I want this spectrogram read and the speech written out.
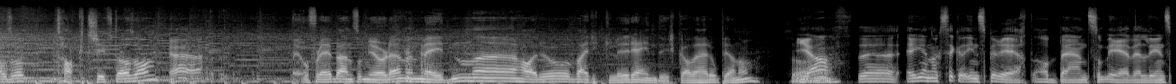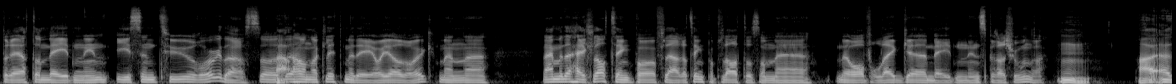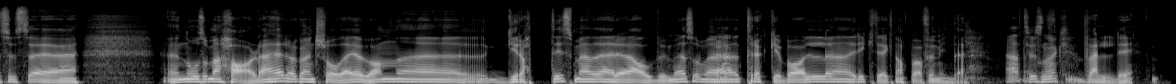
Altså taktskifter og sånn. Ja, ja. Det er jo flere band som gjør det, men Maiden eh, har jo virkelig reindyrka det her opp igjennom. Så, ja det, jeg er nok sikkert inspirert av band som er veldig inspirert av Maiden in, i sin tur òg, da. Så Ja. det har nok litt med det å gjøre òg. Men, eh, nei, men det er helt klart ting på, flere ting på plater som er med overlegg eh, Maiden-inspirasjon, da. Mm. Nei, jeg syns eh, nå som jeg har deg her og kan se deg i øynene, eh, grattis med det albumet som jeg Ja. trykker på alle eh, riktige knapper for min del. Ja, tusen takk. Veldig,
